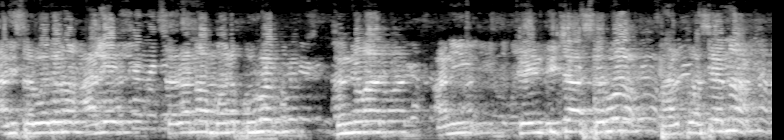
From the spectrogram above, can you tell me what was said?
आणि सर्वजण आले. सर्वांना मनपूर्वक धन्यवाद. आणि जयंतीच्या सर्व भारतवासियांना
